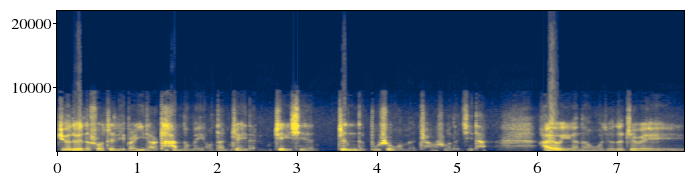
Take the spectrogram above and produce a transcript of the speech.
绝对的说这里边一点碳都没有，但这的这些真的不是我们常说的积碳。还有一个呢，我觉得这位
